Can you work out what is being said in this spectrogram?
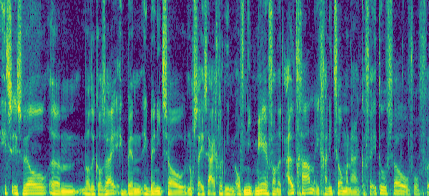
is, is wel, ehm, wat ik al zei, ik ben, ik ben niet zo, nog steeds eigenlijk niet, of niet meer van het uitgaan. Ik ga niet zomaar naar een café toe of zo, of, of eh,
